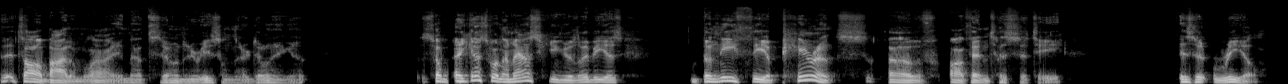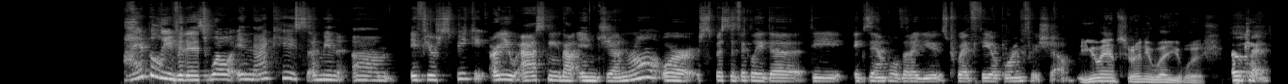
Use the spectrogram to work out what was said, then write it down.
it's all bottom line. That's the only reason they're doing it. So I guess what I'm asking you, Libby, is beneath the appearance of authenticity, is it real? I believe it is. Well, in that case, I mean, um, if you're speaking, are you asking about in general or specifically the the example that I used with the Oprah Winfrey show? You answer any way you wish. Okay.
